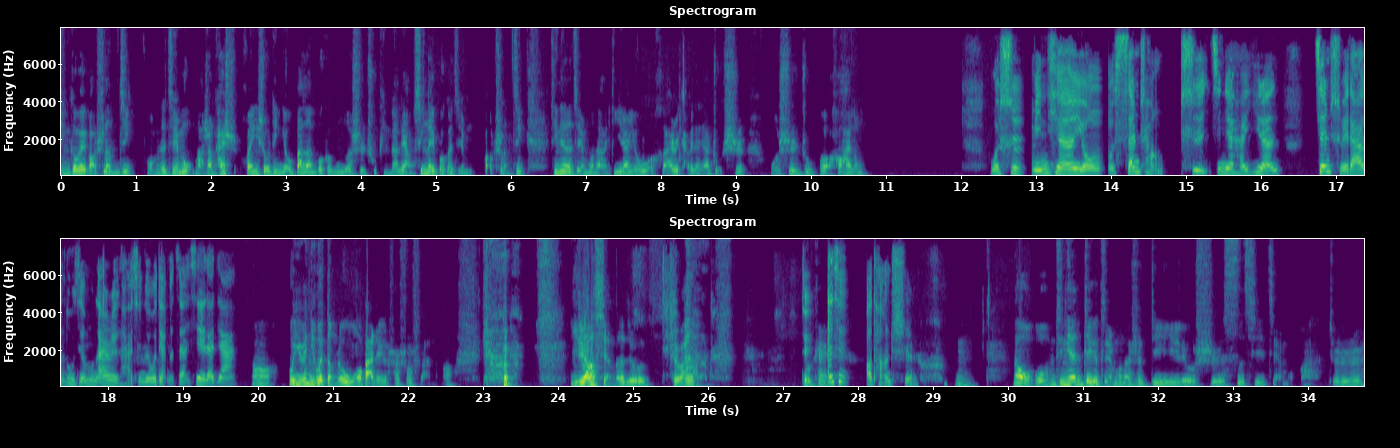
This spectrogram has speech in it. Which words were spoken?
请各位保持冷静，我们的节目马上开始。欢迎收听由斑斓播客工作室出品的两性类播客节目《保持冷静》。今天的节目呢，依然由我和艾瑞卡为大家主持。我是主播郝海龙，我是明天有三场，是今天还依然坚持为大家录节目的艾瑞卡，请给我点个赞，谢谢大家。哦，我以为你会等着我把这个事儿说出来呢啊，你这样显得就对吧？对，OK，担心泡糖吃。嗯，那我我们今天这个节目呢是第六十四期节目啊，就是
